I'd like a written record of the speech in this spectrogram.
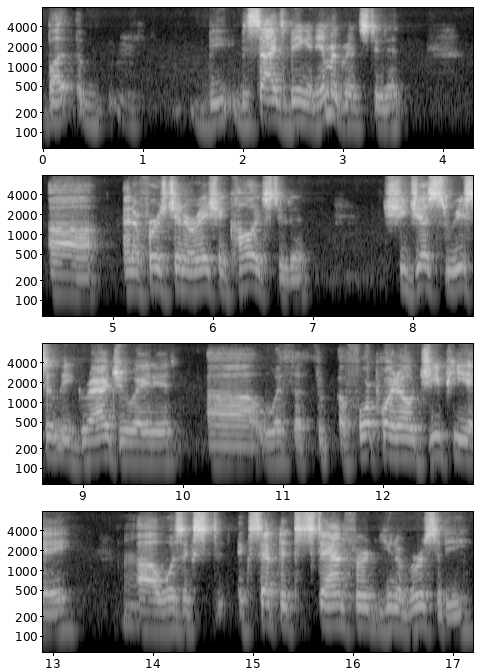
but be, besides being an immigrant student uh, and a first generation college student, she just recently graduated uh, with a, th- a 4.0 GPA, wow. Uh, was ex- accepted to Stanford University.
